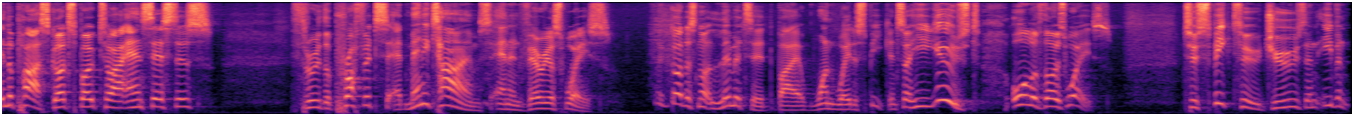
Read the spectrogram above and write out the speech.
In the past, God spoke to our ancestors through the prophets at many times and in various ways. God is not limited by one way to speak. And so he used all of those ways to speak to Jews and even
